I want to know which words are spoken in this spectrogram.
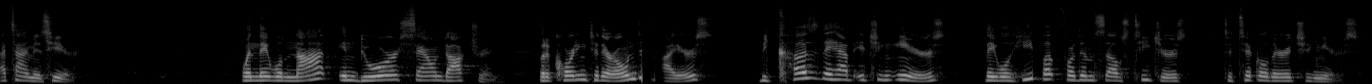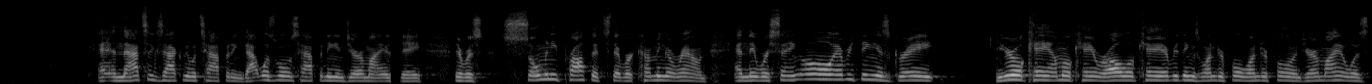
That time is here when they will not endure sound doctrine, but according to their own desires, because they have itching ears, they will heap up for themselves teachers to tickle their itching ears. And that's exactly what's happening. That was what was happening in Jeremiah's day. There was so many prophets that were coming around and they were saying, "Oh, everything is great. You're okay, I'm okay, we're all okay. Everything's wonderful, wonderful." And Jeremiah was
